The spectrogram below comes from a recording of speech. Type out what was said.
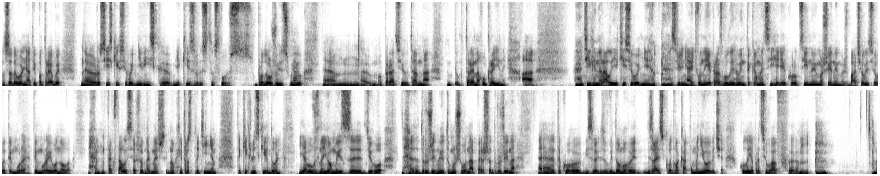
задовольняти потреби російських сьогодні військ, які продовжують свою ем, операцію там на теренах України. А Ті генерали, які сьогодні звільняють, вони якраз були гвинтиками цієї корупційної машини. Ми ж бачили цього Тимура Тимура Іванова. Так сталося, що так знаєш, ну, хитросплетінням таких людських доль я був знайомий з його е, дружиною, тому що вона перша дружина е, такого відомого ізраїльського адвоката Маніовича. Коли я працював.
